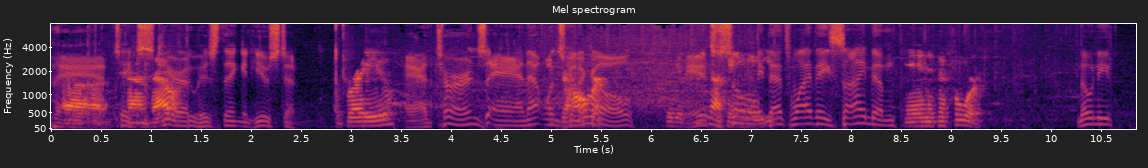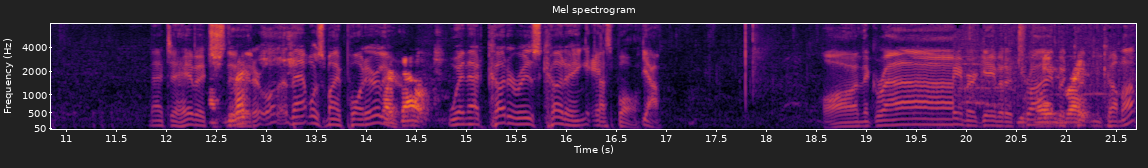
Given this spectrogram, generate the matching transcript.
and Uh, takes care out. of his thing in Houston. Abreu. And turns, and that one's going to go. It's solo. that's why they signed him. And it's a fourth. No need. Matt Tahevich, the hitter. Well, that was my point earlier. Out. When that cutter is cutting, Fastball. yeah. On the ground, Kramer gave it a try, but right. couldn't come up.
